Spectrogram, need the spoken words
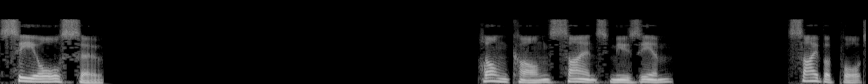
See also. Hong Kong Science Museum. Cyberport.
